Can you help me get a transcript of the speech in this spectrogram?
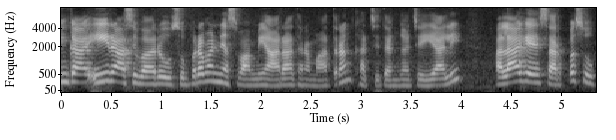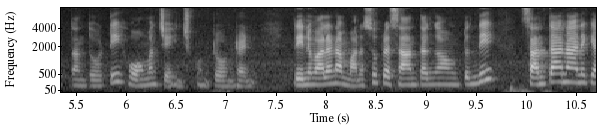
ఇంకా ఈ రాశి వారు సుబ్రహ్మణ్య స్వామి ఆరాధన మాత్రం ఖచ్చితంగా చేయాలి. అలాగే సర్పసూక్తంతో హోమం చేయించుకుంటూ ఉండండి. దీనివలన మనసు ప్రశాంతంగా ఉంటుంది. సంతానానికి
